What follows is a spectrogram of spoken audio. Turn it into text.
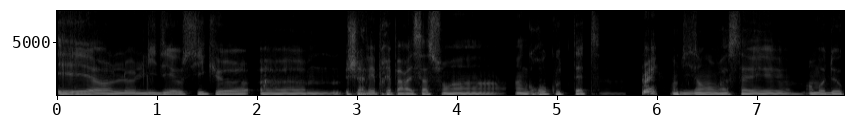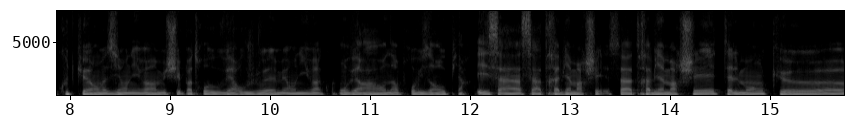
Et l'idée aussi que j'avais préparer ça sur un, un, gros coup de tête. En disant, bah, c'est en mode coup de cœur, vas-y, on y va, mais je sais pas trop vers où je vais, mais on y va. Quoi. On verra, on improvisera au pire. Et ça, ça a très bien marché. Ça a très bien marché tellement que euh,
